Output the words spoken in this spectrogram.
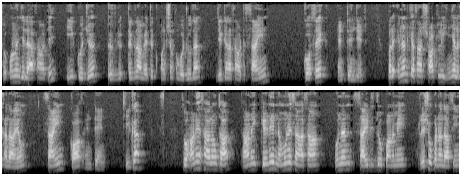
सो उन्हनि जे लाइ असां वटि ही कुछ ट्रिग्नोमेट्रिक फंक्शन मौजूद हैं जिन अस साइन कोसेक एंड टेंजेंट पर इन शॉर्टली हिं लिखा आयो साइन कॉस एंड टेन ठीक है सो हाँ अस हलूँ था हाँ कड़े नमूने से अस उन साइड जो पा में रेशो कढंदासीं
